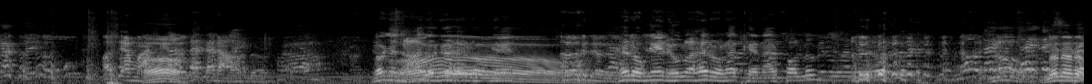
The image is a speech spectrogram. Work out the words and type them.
Chắc để uống. ở xe mặt Ờ. cái đầu nó được nói nhỏ nhỏ rồi cái hero nghe. Ờ, được. hero nghe được là hero nó can I follow you no no. no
